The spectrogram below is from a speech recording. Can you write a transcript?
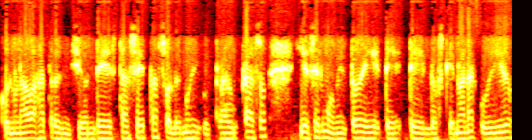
con una baja transmisión de esta cepa, solo hemos encontrado un caso y es el momento de, de los que no han acudido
